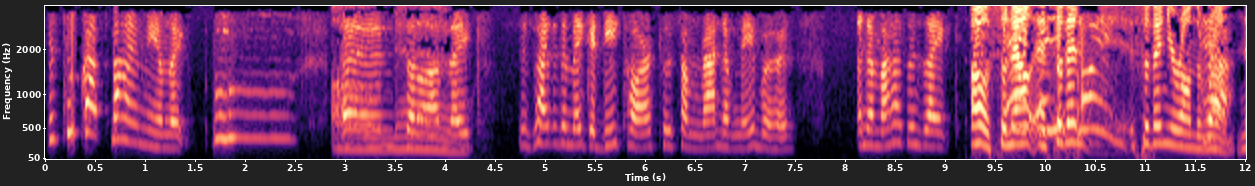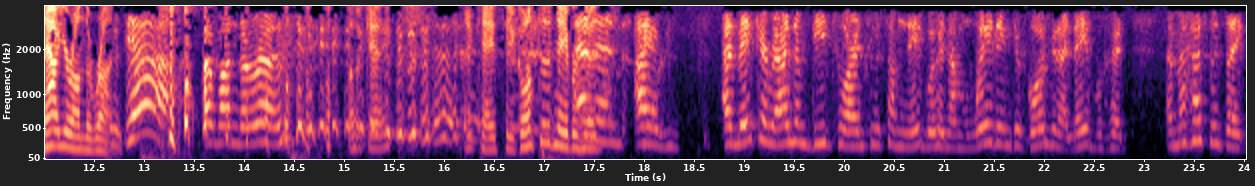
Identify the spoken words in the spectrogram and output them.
There's two cops behind me. I'm like, ooh. Oh, and so I'm like, decided to make a detour to some random neighborhood. And then my husband's like, Oh, so now, so then, going? so then you're on the Yeah. run. Now you're on the run. yeah, I'm on the run. Okay. Okay, so you're going through the neighborhoods. And then I I make a random detour into some neighborhood. I'm waiting to go into that neighborhood. And my husband's like,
